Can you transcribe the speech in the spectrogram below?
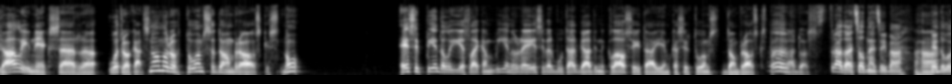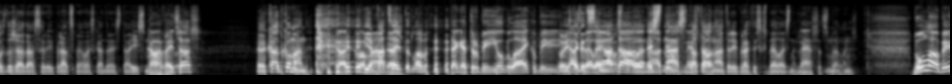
Dalībnieks ar uh, otro kārtas numuru Toms Dombrovskis. Nu, esi piedalījies laikam vienu reizi, varbūt atgādini klausītājiem, kas ir Toms Dombrovskis Ā, vārdos. Strādāju celtniecībā, Aha. piedalos dažādās arī prātspēlēs kādreiz tā īsumā. Kā veicās? Eh, Kāda komanda? Kāda komanda? ja paceļ, tad labi. Tagad tur bija ilgu laiku, bija jāspēlē attālināti. Es neesmu attālināti arī praktiski spēlējis. Nesat spēlējis. Nu, labi,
